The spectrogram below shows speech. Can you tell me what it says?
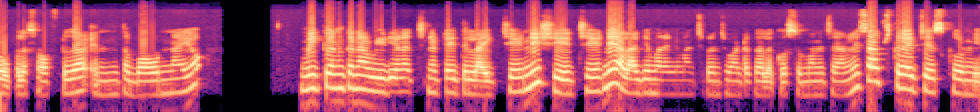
లోపల సాఫ్ట్గా ఎంత బాగున్నాయో. మీకు కనుక నా వీడియో నచ్చినట్టయితే లైక్ చేయండి షేర్ చేయండి అలాగే మరిన్ని మంచి మంచి వంటకాల కోసం మన ఛానల్ని సబ్స్క్రైబ్ చేసుకోండి.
